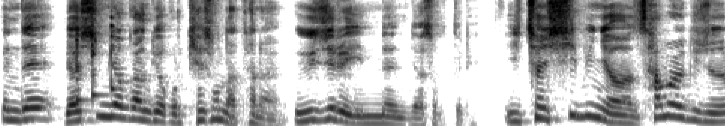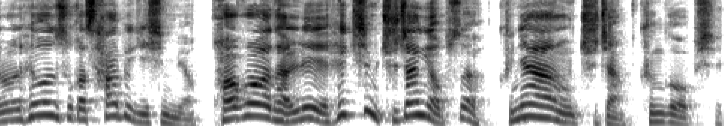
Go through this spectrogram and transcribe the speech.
근데 몇십 년 간격으로 계속 나타나요. 의지를 잇는 녀석들이. 2012년 3월 기준으로 회원수가 420명. 과거와 달리 핵심 주장이 없어요. 그냥 주장 근거 없이.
